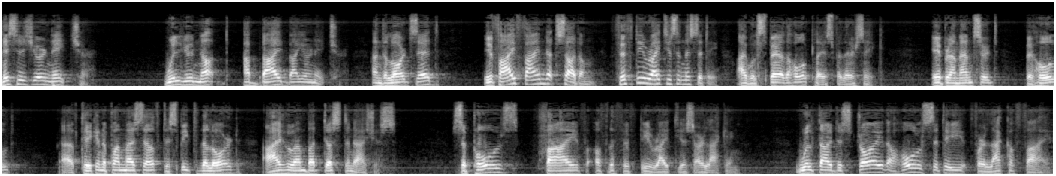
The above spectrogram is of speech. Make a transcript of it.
this is your nature. Will you not abide by your nature? And the Lord said, If I find at Sodom fifty righteous in the city, I will spare the whole place for their sake. Abraham answered, Behold, I have taken upon myself to speak to the Lord, I who am but dust and ashes. Suppose five of the fifty righteous are lacking. Wilt thou destroy the whole city for lack of five?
